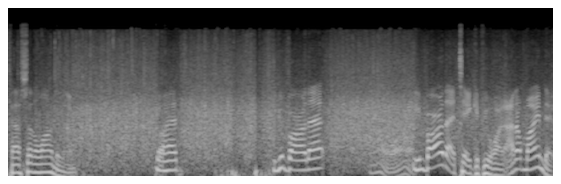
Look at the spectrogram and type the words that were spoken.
Pass that along to them. Go ahead. You can borrow that. You can borrow that take if you want. I don't mind it.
